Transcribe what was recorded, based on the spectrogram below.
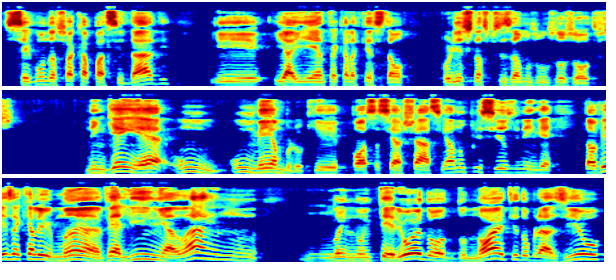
segundo a sua capacidade, e, e aí entra aquela questão. Por isso nós precisamos uns dos outros. Ninguém é um, um membro que possa se achar assim, ah, não preciso de ninguém. Talvez aquela irmã velhinha lá em, no, no, interior do, do norte do Brasil,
